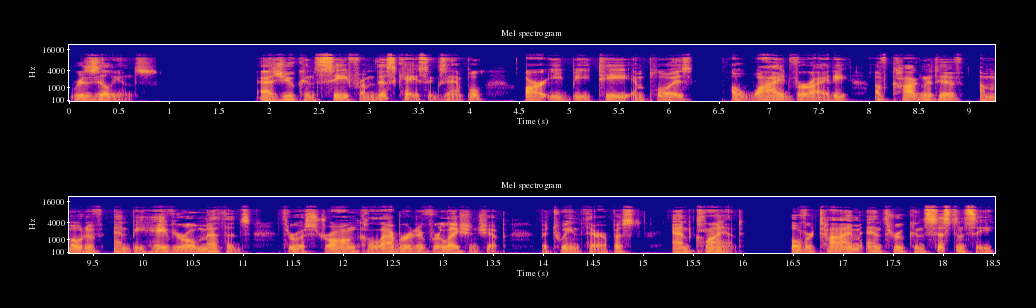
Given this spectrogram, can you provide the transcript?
resilience. As you can see from this case example, REBT employs a wide variety of cognitive, emotive, and behavioral methods through a strong collaborative relationship between therapist and client. Over time and through consistency,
